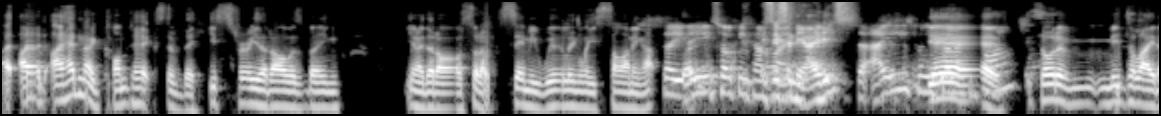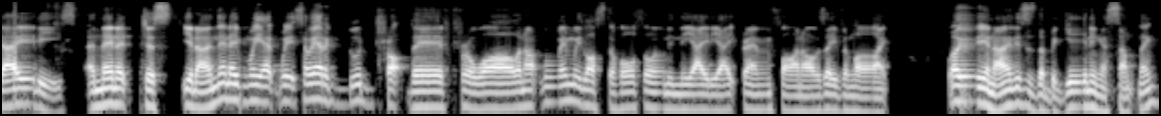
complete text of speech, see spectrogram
I, I, I had no context of the history that I was being. You know that I was sort of semi-willingly signing up. So are you talking kind Is of this in the 80s? the 80s yeah, sort of mid to late eighties, and then it just you know, and then even we had we so we had a good trot there for a while, and I, when we lost to Hawthorn in the '88 grand final, I was even like, well, you know, this is the beginning of something.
